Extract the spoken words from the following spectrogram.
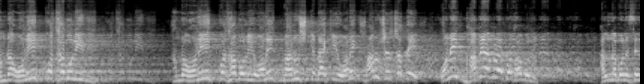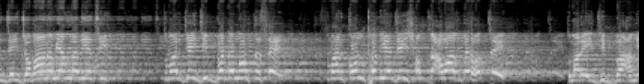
আমরা অনেক কথা বলি, আমরা অনেক কথা বলি, অনেক মানুষকে ডাকি, অনেক মানুষের সাথে অনেক ভাবে আমরা কথা বলি আল্লাহ বলেছেন, যেই জবান আমি আল্লাহ দিয়েছি, তোমার যেই জিব্বাটা নড়তেছে, তোমার কণ্ঠ দিয়ে যেই শব্দ আওয়াজ বের হচ্ছে, তোমার এই জিব্বা আমি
